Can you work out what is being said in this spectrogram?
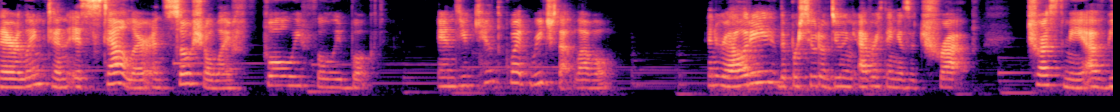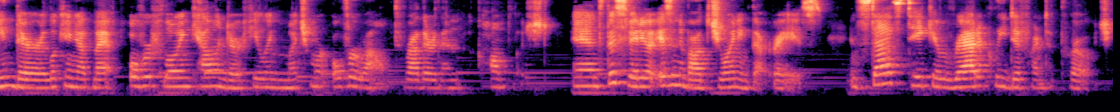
Their LinkedIn is stellar and social life fully, fully booked. And you can't quite reach that level. In reality, the pursuit of doing everything is a trap. Trust me, I've been there looking at my overflowing calendar, feeling much more overwhelmed rather than accomplished. And this video isn't about joining that race. Instead, take a radically different approach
